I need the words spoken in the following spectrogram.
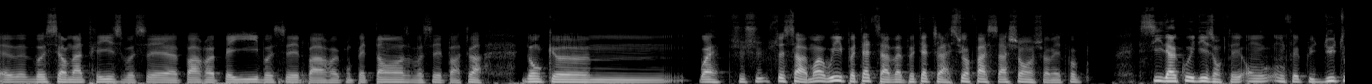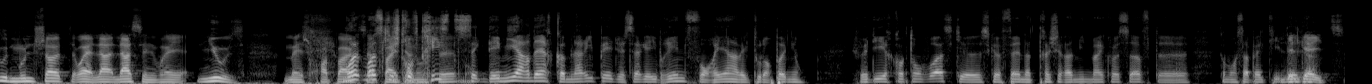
euh, bosser en matrice, bosser euh, par euh, pays, bosser par compétences, bosser par toi. Donc, ouais, c'est ça. Moi, oui, peut-être ça va, peut-être sur la surface ça change, mais faut, si d'un coup ils disent on fait, on, on, fait plus du tout de moonshot, ouais, là, là c'est une vraie news. Mais je crois pas. Moi, que moi ce que je trouve triste, c'est que des milliardaires comme Larry Page et Sergey Brin font rien avec tout leur pognon. Je veux dire, quand on voit ce que, ce que fait notre très cher ami de Microsoft, euh, comment s'appelle-t-il Bill Gates.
